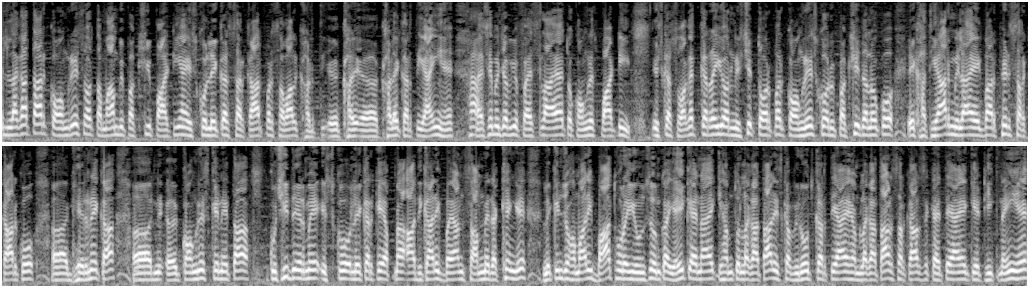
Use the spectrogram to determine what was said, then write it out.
लगातार कांग्रेस और तमाम विपक्षी पार्टियाँ इसको लेकर सरकार पर सवाल खड़ती खड़े करती आई हैं। हाँ। ऐसे में जब ये फैसला आया तो कांग्रेस पार्टी इसका स्वागत कर रही है और निश्चित तौर पर कांग्रेस को और विपक्षी दलों को एक हथियार मिला है एक बार फिर सरकार को घेरने का। कांग्रेस के नेता कुछ ही देर में इसको लेकर के अपना आधिकारिक बयान सामने रखेंगे लेकिन जो हमारी बात हो रही है उनसे उनका यही कहना है कि हम तो लगातार इसका विरोध करते आए हम लगातार सरकार से कहते आए कि ठीक नहीं है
